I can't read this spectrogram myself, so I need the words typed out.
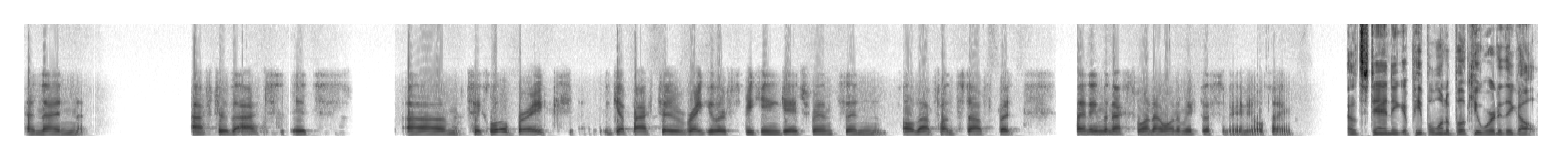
and then after that, it's um, take a little break, get back to regular speaking engagements and all that fun stuff. But planning the next one, I want to make this an annual thing. Outstanding. If people want to book you, where do they go?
